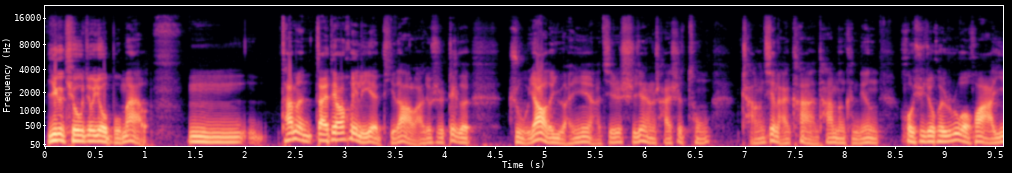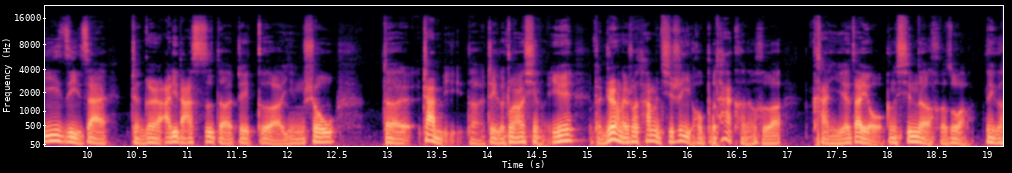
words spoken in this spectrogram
一个 Q 就又不卖了。嗯，他们在电话会里也提到了，就是这个主要的原因啊，其实实际上还是从长期来看，他们肯定后续就会弱化 Easy 在整个阿迪达斯的这个营收的占比的这个重要性，因为本质上来说，他们其实以后不太可能和。侃爷再有更新的合作了，那个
